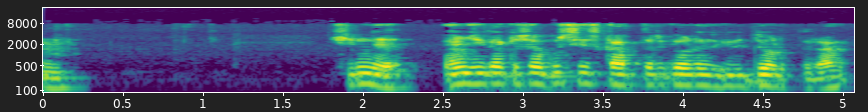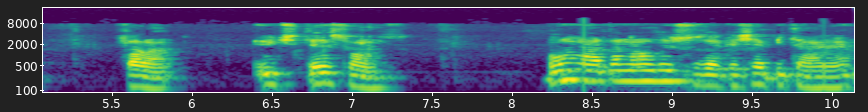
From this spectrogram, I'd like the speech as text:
Hı. Şimdi öncelikle arkadaşlar bu ses kartları gördüğünüz gibi 4 lira falan. 3 de sonsuz. Bunlardan alıyorsunuz arkadaşlar bir tane.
